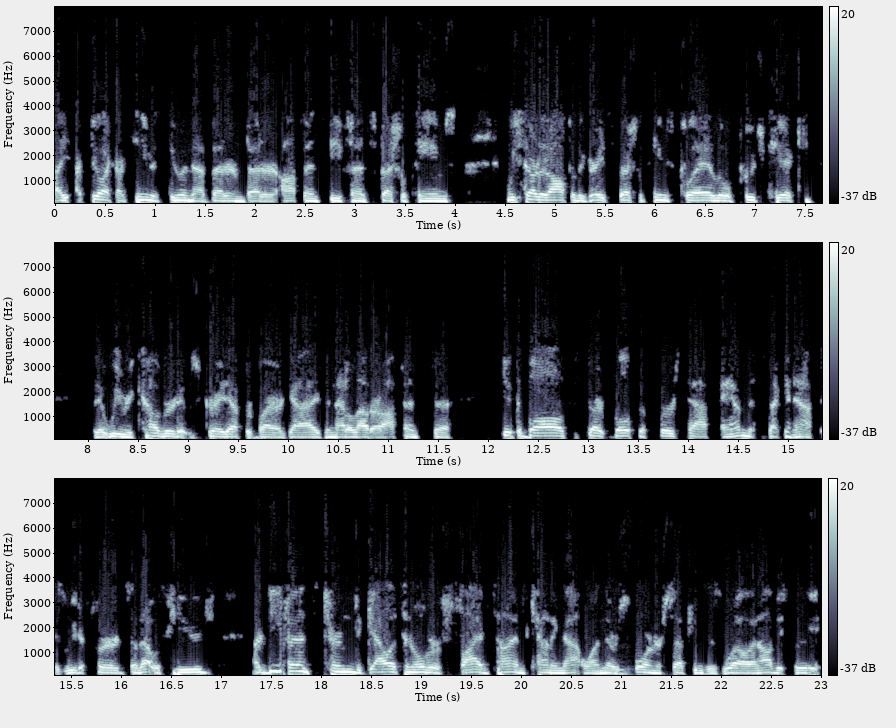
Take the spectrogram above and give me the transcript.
I, I feel like our team is doing that better and better. Offense, defense, special teams. We started off with a great special teams play, a little pooch kick that we recovered. It was great effort by our guys, and that allowed our offense to get the ball to start both the first half and the second half because we deferred. So that was huge. Our defense turned Gallatin over five times, counting that one. There was four interceptions as well, and obviously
